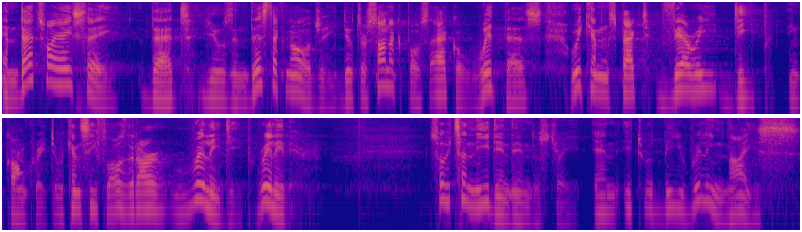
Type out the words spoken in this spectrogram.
And that's why I say that using this technology, the ultrasonic pulse echo, with this, we can inspect very deep in concrete. We can see flaws that are really deep, really there. So it's a need in the industry, and it would be really nice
